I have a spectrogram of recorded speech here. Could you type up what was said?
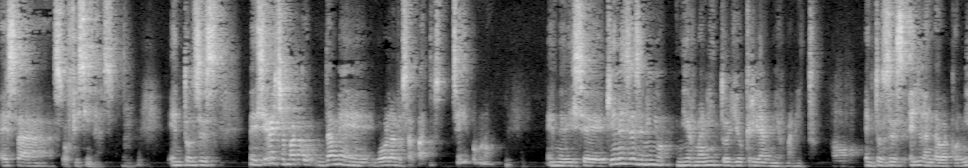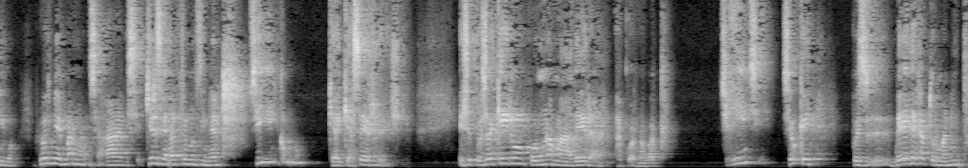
esas oficinas. Entonces me decía, chamaco, dame bola a los zapatos. Sí, cómo no. Y me dice, ¿quién es ese niño? Mi hermanito, yo creía a mi hermanito. Oh. Entonces él andaba conmigo. Luego es mi hermano. Dice, ah, dice, ¿quieres ganarte unos dineros? Sí, ¿cómo? ¿Qué hay que hacer? Dice, pues hay que ir por una madera a Cuernavaca. Sí, sí, sí, ok. Pues ve y deja a tu hermanito.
